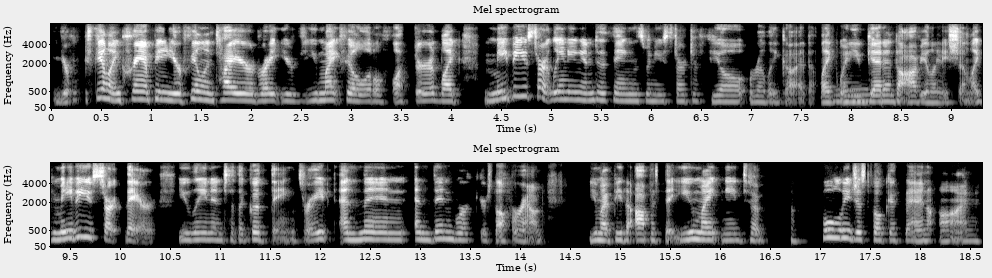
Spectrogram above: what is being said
you're feeling crampy you're feeling tired right? You you might feel a little flustered. Like maybe you start leaning into things when you start to feel really good like when you get mm. into ovulation. Like maybe you start there. You lean into the good things right? And then and then work yourself around. You might be the opposite. You might need to fully just focus in on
